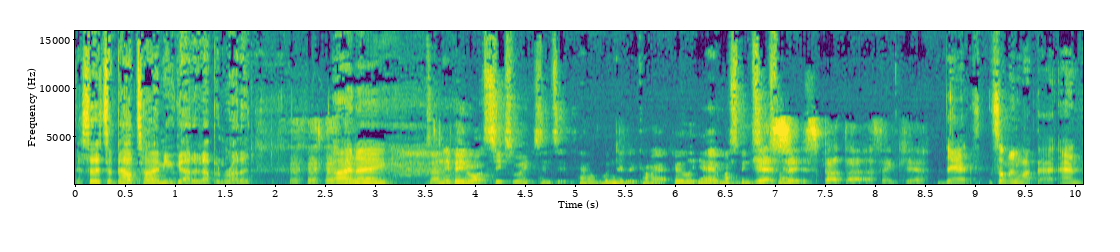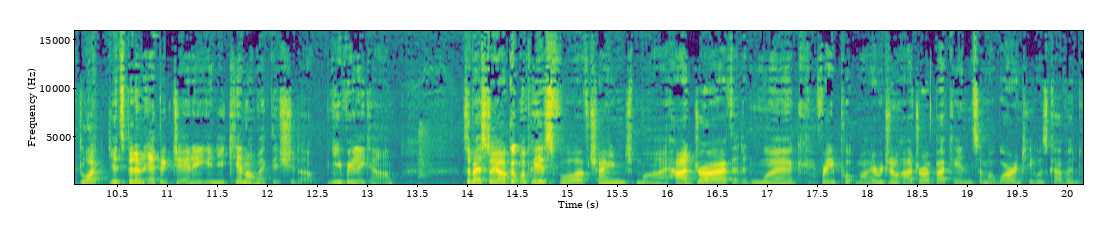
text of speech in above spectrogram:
I said it's about time you got it up and running. I know. It's only been what six weeks since it. How, when did it come out? Early? Yeah, it must have been six yes, weeks. it's about that, I think, yeah. Yeah, something like that. And like, it's been an epic journey, and you cannot make this shit up. You really can't. So basically, I've got my PS4. I've changed my hard drive that didn't work. Re-put my original hard drive back in, so my warranty was covered.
